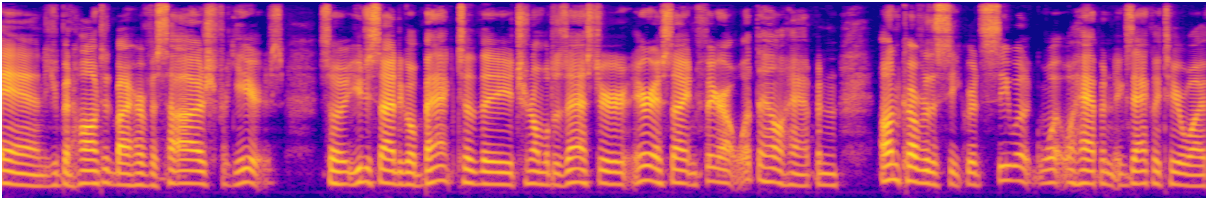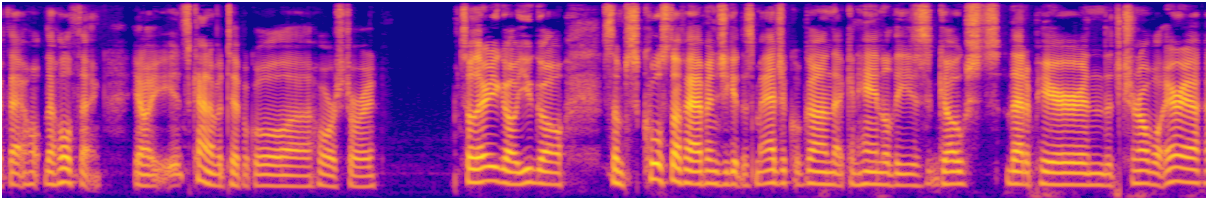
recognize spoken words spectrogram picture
and you've been haunted by her visage for years. So you decide to go back to the Chernobyl disaster area site and figure out what the hell happened, uncover the secrets, see what what, what happened exactly to your wife. That whole, the whole thing. You know, it's kind of a typical uh, horror story. So there you go. You go. Some cool stuff happens. You get this magical gun that can handle these ghosts that appear in the Chernobyl area,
